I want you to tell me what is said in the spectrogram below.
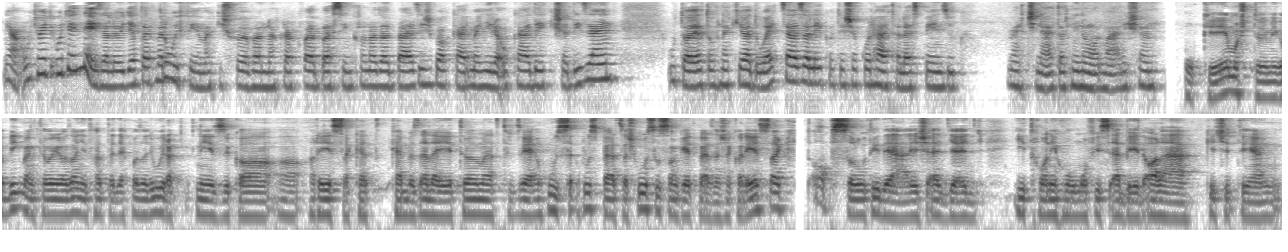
Ja, úgyhogy, úgyhogy nézelődjetek, mert új filmek is föl vannak rakva ebbe a szinkronadatbázisba, akár mennyire okádék is a dizájn. Utaljatok neki adó 1%-ot, és akkor hát, ha lesz pénzük megcsináltatni normálisan. Oké, okay, most még a Big Bang Theory-hoz annyit hadd tegyek hozzá, hogy újra nézzük a, a, a részeket kb. az elejétől, mert 20, 20 perces, 20-22 percesek a részek. Abszolút ideális egy-egy itthoni home office ebéd alá kicsit ilyen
